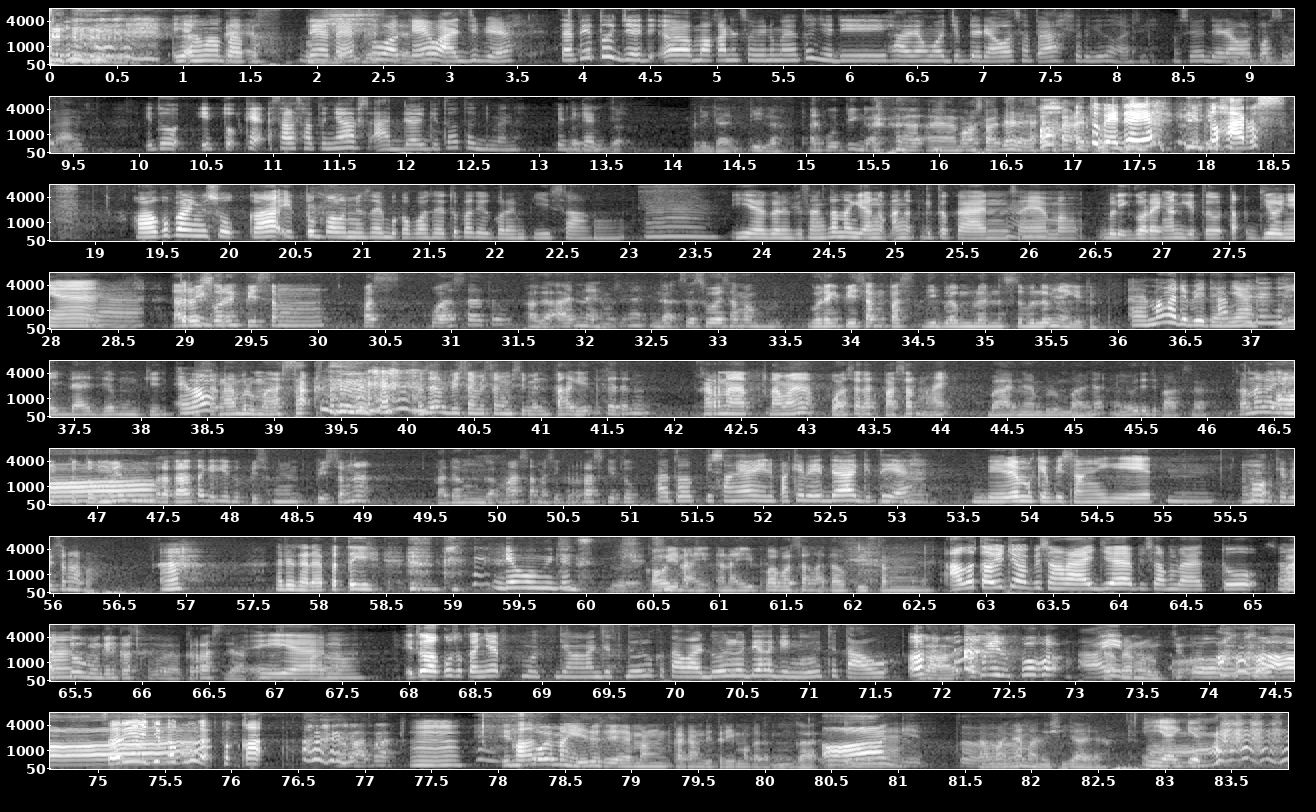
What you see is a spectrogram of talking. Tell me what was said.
Iya sama apa apa? Dia tes tuh kayak wajib ya. Tapi itu jadi eh, makanan sama minuman itu jadi hal yang wajib dari awal sampai akhir gitu gak sih? Maksudnya dari awal puasa sampai akhir. Itu itu kayak salah satunya harus ada gitu atau gimana? Ganti-ganti. Diganti lah. Air putih nggak? Eh, Mau sadar ya? Oh, Air itu putih. beda ya. itu harus. Kalau aku paling suka itu kalau misalnya buka puasa itu pakai goreng pisang. Hmm. Iya goreng pisang kan lagi anget-anget gitu kan. Misalnya emang beli gorengan gitu takjilnya. Iya. Tapi Terus- goreng pisang pas puasa tuh agak aneh maksudnya nggak sesuai sama goreng pisang pas di bulan-bulan sebelumnya gitu Emang ada bedanya? bedanya? beda aja mungkin Emang- pisangnya belum masak maksudnya pisang-pisang masih mentah gitu kadang karena namanya puasa kan pasar naik bahannya belum banyak ya udah dipaksa karena yang Oh. ketemuin rata-rata kayak gitu pisangnya pisangnya kadang nggak masak masih keras gitu Atau pisangnya yang dipakai beda gitu ya. Mm. Beda mungkin pisangnya gitu. Hmm. emang pakai pisang apa Aduh nggak dapet lagi. Dia mau ngejokes. kau anak anak ipa masa nggak tahu pisang Aku taunya cuma pisang raja, pisang batu, sama batu mungkin keras keras ya keras Iya kepala. emang. Itu aku sukanya Mood jangan lanjut dulu ketawa dulu dia lagi ngelucu tahu. Oh. Nggak, aku info kok Oh, siapa yang lucu Oh. Sorry aja aku nggak peka. Apa-apa info emang itu sih emang kadang diterima kadang enggak Oh Iya. gitu. namanya manusia ya Iya gitu.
